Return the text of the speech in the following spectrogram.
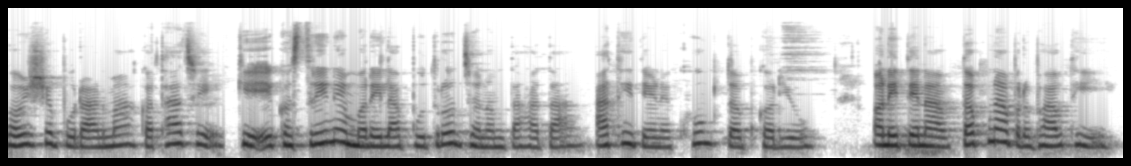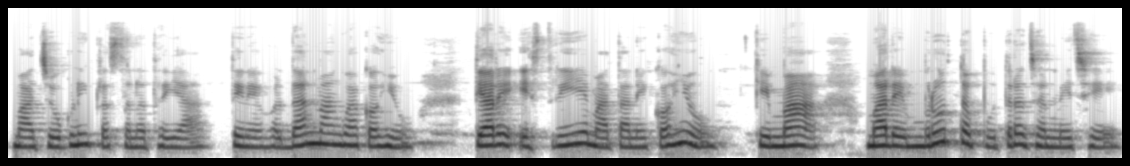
ભવિષ્ય પુરાણમાં કથા છે કે એક સ્ત્રીને મરેલા પુત્રો જન્મતા હતા. આથી તેણે ખૂબ તપ કર્યું અને તેના તપના પ્રભાવથી મા જોગણી પ્રસન્ન થયા. તેને વરદાન માંગવા કહ્યું. ત્યારે એ સ્ત્રીએ માતાને કહ્યું કે માં, મારે મૃત પુત્ર જન્મે છે.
